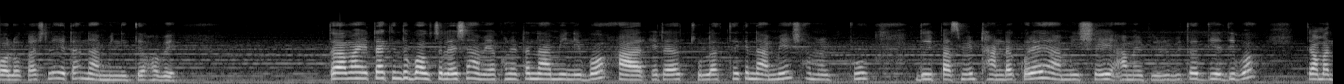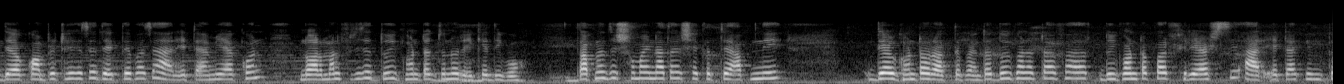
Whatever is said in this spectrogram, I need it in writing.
বলক আসলে এটা নামিয়ে নিতে হবে। তো আমার এটা কিন্তু বক চলে এসে আমি এখন এটা নামিয়ে নিব। আর এটা চুলার থেকে নামিয়ে সামনে একটু দুই পাঁচ মিনিট ঠান্ডা করে আমি সেই আমের পিউরির ভিতর দিয়ে দিব। তো আমার দেওয়া কমপ্লিট হয়ে গেছে, দেখতে পাচ্ছেন? আর এটা আমি এখন নর্মাল ফ্রিজে দুই ঘণ্টার জন্য রেখে দিব। তো আপনার যদি সময় না থাকে, সেক্ষেত্রে আপনি দেড় ঘন্টাও রাখতে পারেন। তো দুই ঘণ্টা পর, দুই ঘণ্টা পর ফিরে আসছি। আর এটা কিন্তু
